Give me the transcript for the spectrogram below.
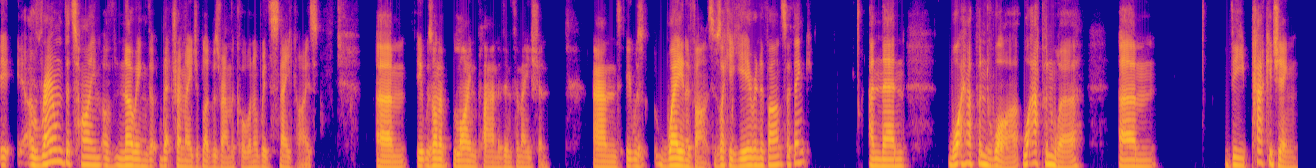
it, around the time of knowing that Retro Major Blood was around the corner with Snake Eyes, um, it was on a line plan of information, and it was way in advance. It was like a year in advance, I think. And then what happened were what happened were um, the packaging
